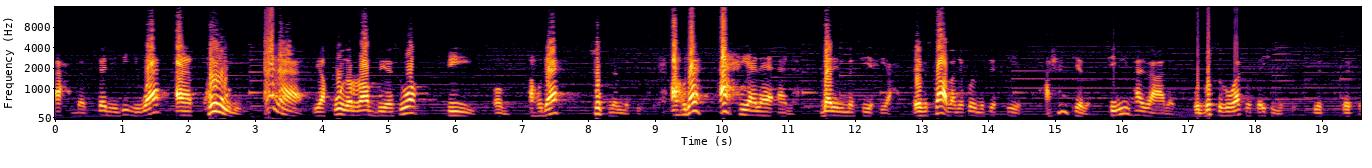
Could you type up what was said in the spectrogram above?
أحببتني به وأكون. أنا يقول الرب يسوع فيهم أهو ده سكن المسيح. أهو ده أحيا لا أنا بل المسيح يحيا. هي مش صعب أن يكون المسيح فيه. عشان كده سنين هذا عدد وتبص جواك ما تلاقيش لسه لسه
